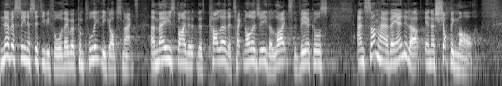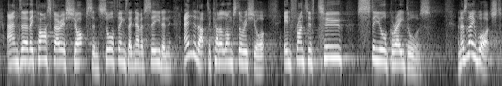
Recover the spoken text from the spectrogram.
Never seen a city before. They were completely gobsmacked, amazed by the, the color, the technology, the lights, the vehicles. And somehow they ended up in a shopping mall. And uh, they passed various shops and saw things they'd never seen, and ended up, to cut a long story short, in front of two steel grey doors. And as they watched,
